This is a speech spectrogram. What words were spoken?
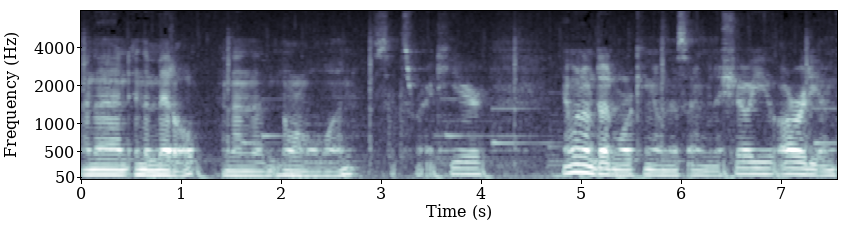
and then in the middle, and then the normal one sits right here. And when I'm done working on this, I'm going to show you. Already I'm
